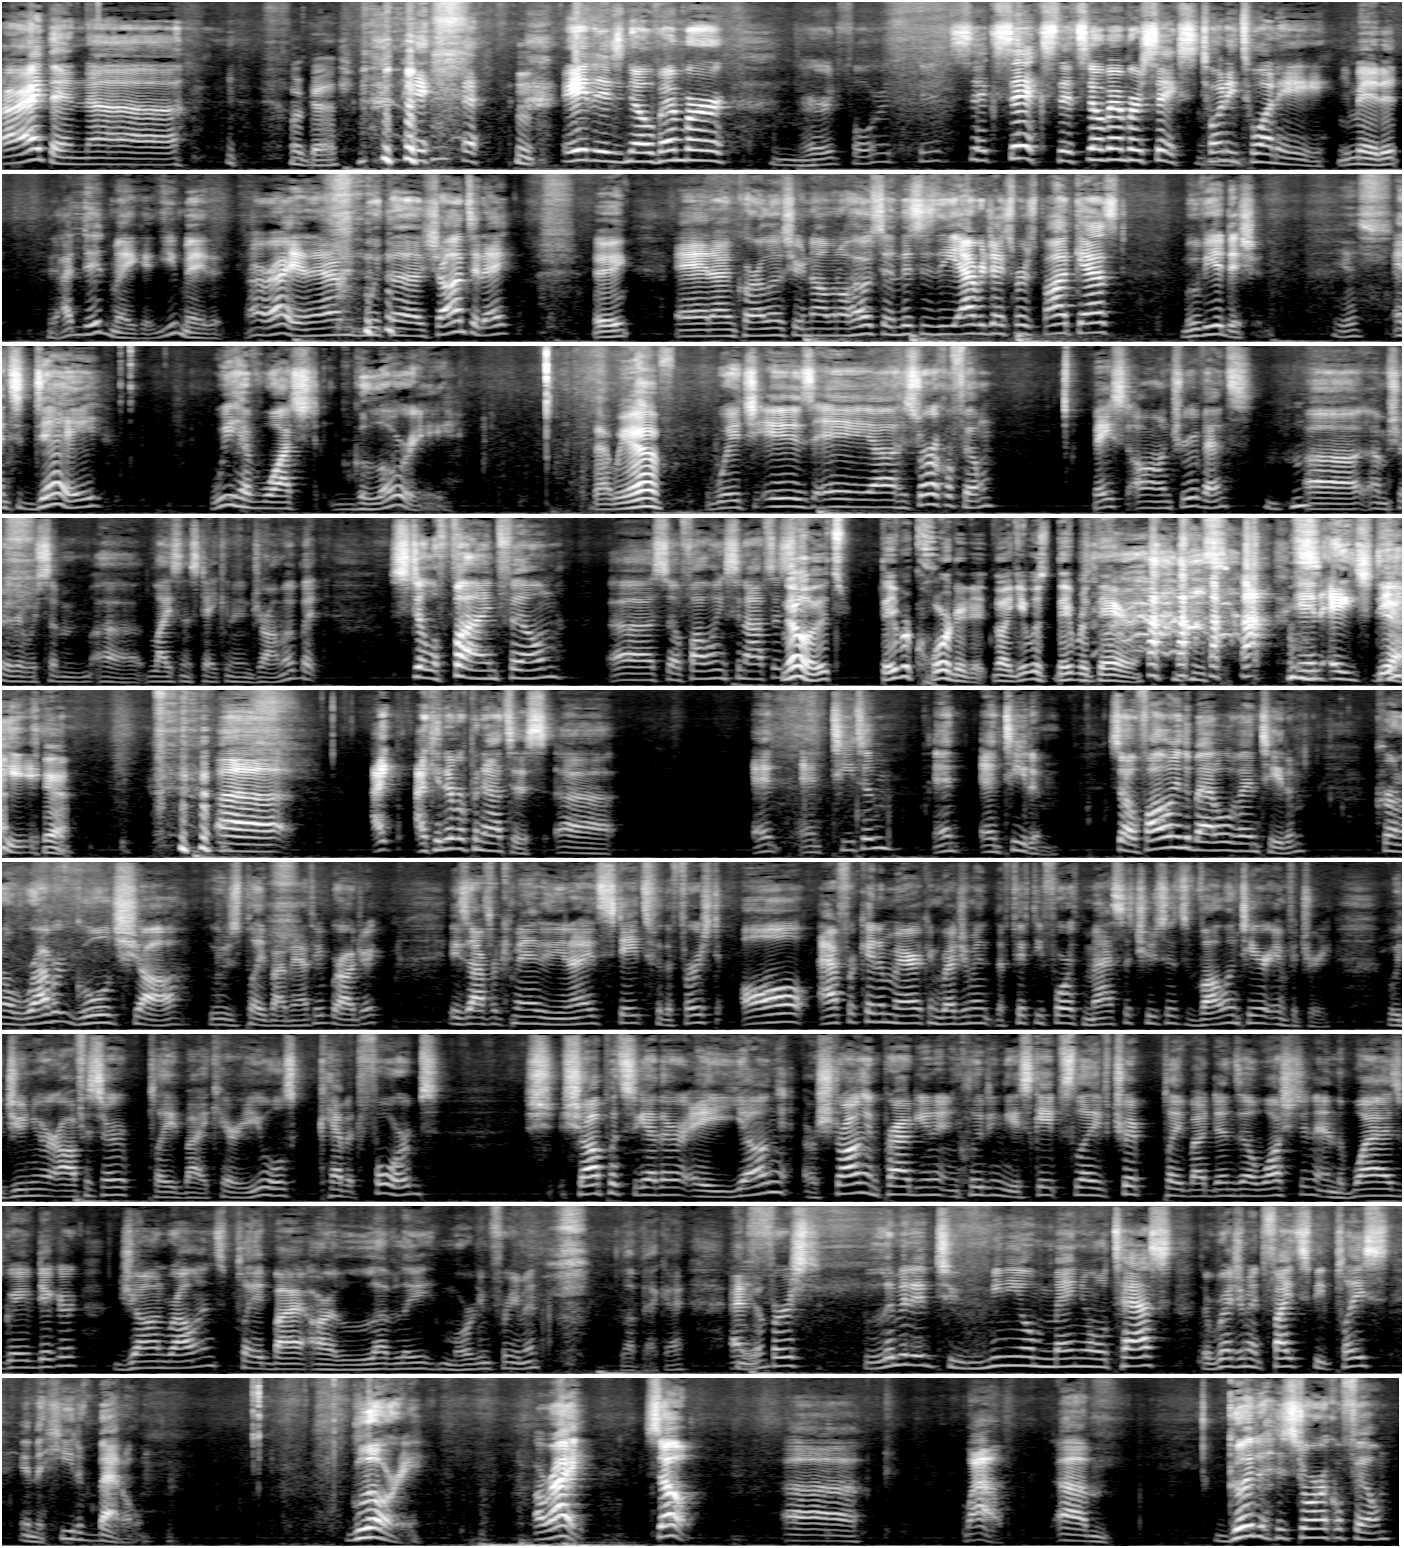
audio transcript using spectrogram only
All right then. Uh, Oh gosh. it is November third, fourth, fifth, sixth, sixth. It's November sixth, twenty twenty. You made it. I did make it. You made it. All right, and I'm with uh, Sean today, Hey. and I'm Carlos, your nominal host, and this is the Average Experts Podcast, Movie Edition. Yes. And today we have watched Glory, That we have. which is a uh, historical film based on true events. Uh, I'm sure there was some uh, license taken in drama, but still a fine film. Uh, so, following synopsis No, it's they recorded it. Like it was they were there. in HD. yeah. Yeah. I, I can never pronounce this. Uh, Ant- Antietam? Ant- Antietam. So, following the Battle of Antietam, Colonel Robert Gould Shaw, who's played by Matthew Broderick, is offered command of the United States for the first all African American regiment, the 54th Massachusetts Volunteer Infantry, with junior officer, played by Cary Elwes, Cabot Forbes. Shaw puts together a young or strong and proud unit, including the escaped slave Trip, played by Denzel Washington, and the wise gravedigger John Rawlins, played by our lovely Morgan Freeman. Love that guy. At Yep. first limited to menial manual tasks, the regiment fights to be placed in the heat of battle. Glory. All right. So, uh, wow. Um, good historical film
